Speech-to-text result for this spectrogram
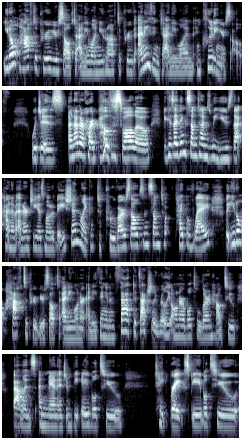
You don't have to prove yourself to anyone. You don't have to prove anything to anyone, including yourself which is another hard pill to swallow because I think sometimes we use that kind of energy as motivation, like to prove ourselves in some t- type of way, but you don't have to prove yourself to anyone or anything. And in fact, it's actually really honorable to learn how to balance and manage and be able to take breaks, be able to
